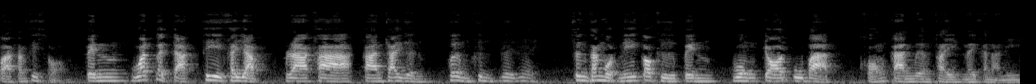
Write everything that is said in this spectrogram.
กว่าครั้งที่สองเป็นวัฏจักรที่ขยับราคาการใช้เงินเพิ่มขึ้นเรื่อยๆ ซึ่งทั้งหมดนี้ก็คือเป็นวงจรอุบาทของการเมืองไทยในขณะนี้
